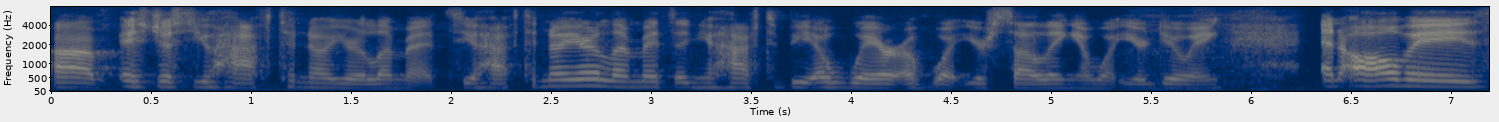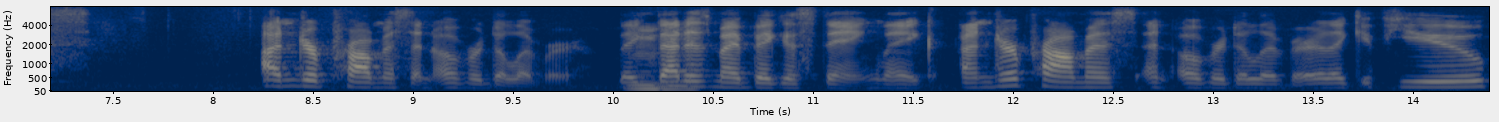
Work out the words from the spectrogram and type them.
Um, it's just you have to know your limits. You have to know your limits and you have to be aware of what you're selling and what you're doing. And always under promise and over deliver. Like that Mhm. is my biggest thing. Like under promise and over deliver. Like if you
